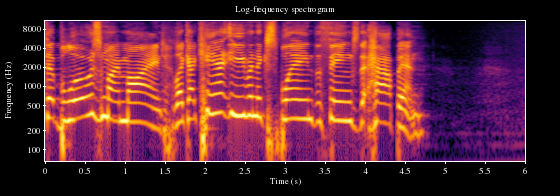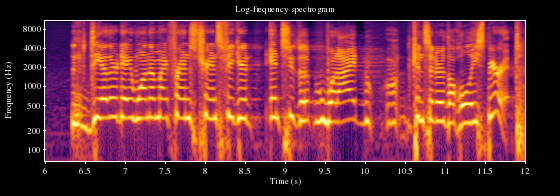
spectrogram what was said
that blows my mind. Like I can't even explain the things that happen. The other day, one of my friends transfigured into the what I consider the Holy Spirit.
